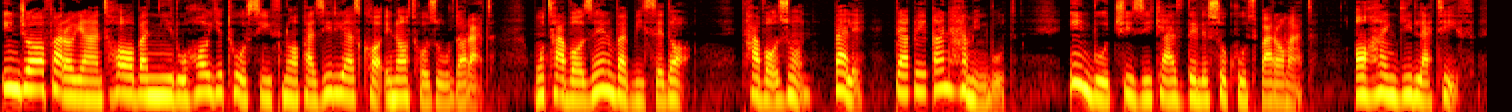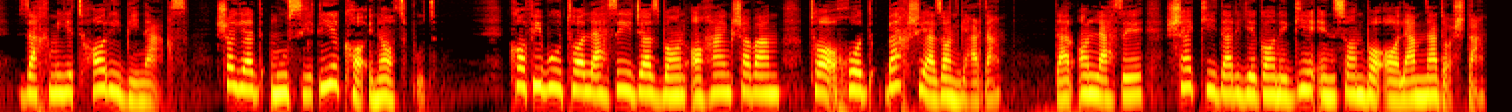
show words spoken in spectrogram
اینجا فرایندها و نیروهای توصیف ناپذیری از کائنات حضور دارد. متوازن و بی صدا. توازن. بله، دقیقا همین بود. این بود چیزی که از دل سکوت برآمد. آهنگی لطیف، زخمه تاری بینقص. شاید موسیقی کائنات بود. کافی بود تا لحظه جذبان آهنگ شوم تا خود بخشی از آن گردم. در آن لحظه شکی در یگانگی انسان با عالم نداشتم.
